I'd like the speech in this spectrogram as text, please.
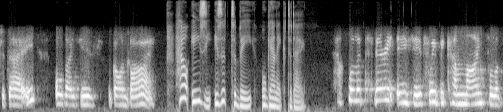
today, all those years gone by. How easy is it to be organic today? Well, it's very easy if we become mindful of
